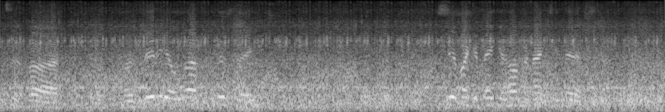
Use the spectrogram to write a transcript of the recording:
Minutes of uh, video left of this thing. See if I can make it home in 19 minutes.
